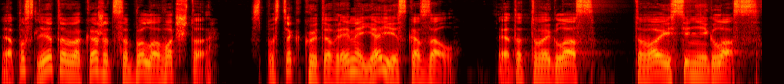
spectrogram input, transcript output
А после этого, кажется, было вот что. Спустя какое-то время я ей сказал. «Это твой глаз. Твой синий глаз».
